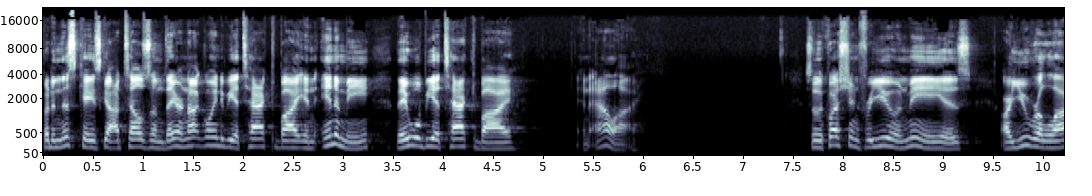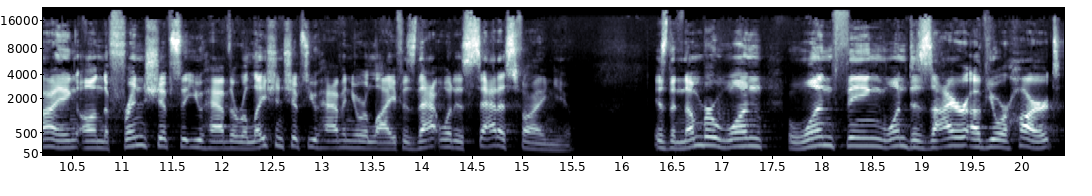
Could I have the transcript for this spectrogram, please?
But in this case, God tells them they are not going to be attacked by an enemy, they will be attacked by an ally. So the question for you and me is are you relying on the friendships that you have, the relationships you have in your life? Is that what is satisfying you? Is the number one one thing, one desire of your heart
